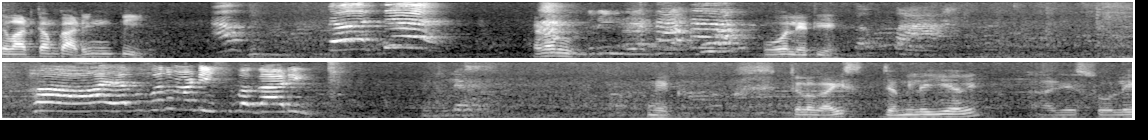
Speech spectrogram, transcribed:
એ વાટકામ કાઢીને પી. ઓ લેતી ચલો ગાઈસ, જમી લઈએ હવે. આજે સોલે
